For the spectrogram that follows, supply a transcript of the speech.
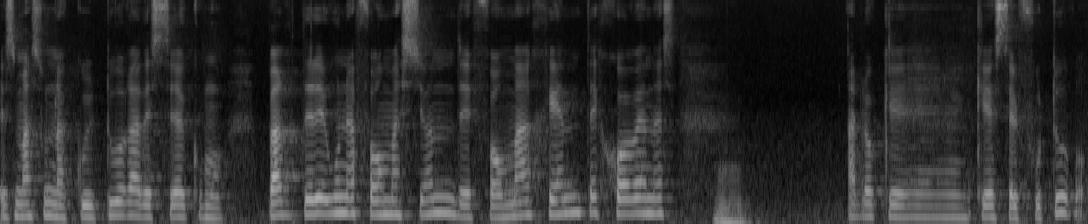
es más una cultura de ser como parte de una formación, de formar gente, jóvenes. a lo que, que, es el futuro.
